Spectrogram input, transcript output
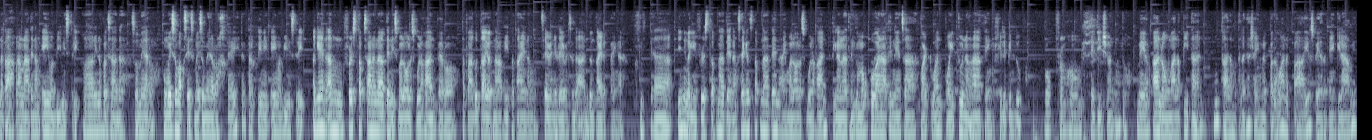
Natahak lang natin ang A Mabini Street. Ang hari ng kalsada, Somero. Kung may sumakses, may Somero. Okay? Dental Clinic A Mabini Street. Again, ang first stop sana natin is Malolos, Bulacan. Pero napagod tayo at nakakita tayo ng 7-Eleven sa daan. Doon tayo nagpahinga. Kaya yun yung naging first stop natin. Ang second stop natin ay Malolos, Bulacan. Tingnan natin kung makukuha natin ngayon sa part 1.2 ng ating Philippine Loop. Work from home edition ito. Mayor Along Malapitan. Hmm, kala mo talaga siya yung nagpagawa, nagpaayos, pero niya yung ginamit.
